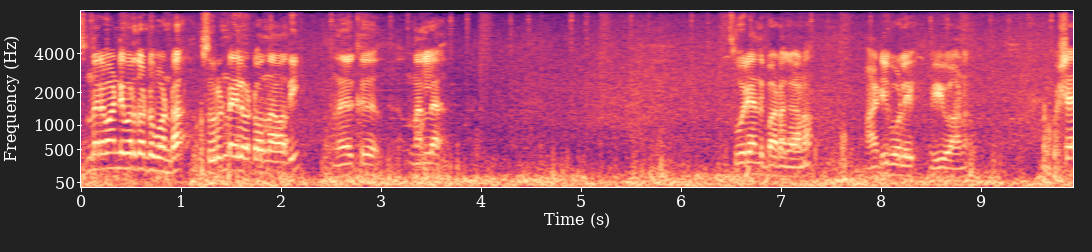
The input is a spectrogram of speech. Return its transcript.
അപ്പോൾ സുന്ദരപാണ്ഡിപുരത്തോട്ട് പോകണ്ട സുരുണ്ടയിലോട്ട് വന്നാൽ മതി. നിങ്ങൾക്ക് നല്ല സൂര്യാന്തിപ്പാടം കാണാം. അടിപൊളി വ്യൂ ആണ്. പക്ഷേ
